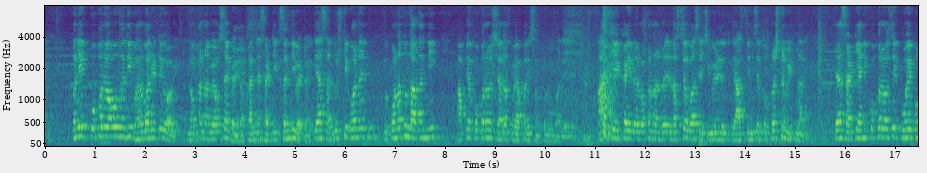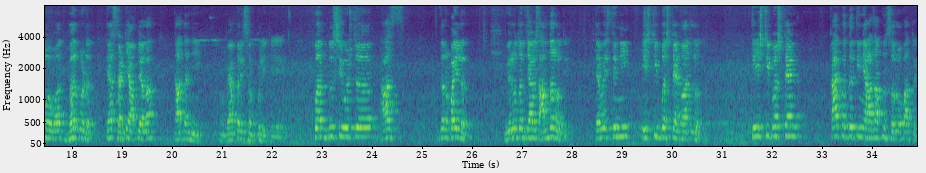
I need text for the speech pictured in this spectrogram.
पण एक कोपरगावामध्ये भरभराटी व्हावी लोकांना व्यवसाय भेटावा करण्यासाठी एक संधी भेटावी त्या दृष्टिकोना कोणातून दादांनी आपल्या कोपरगाव शहरात व्यापारी संकुल उभारलेले आहे. आज जे काही लोकांना र- रस्त्यावर बसायची वेळ येत होती आज त्यांचे तो प्रश्न मिटणार आहे त्यासाठी आणि कोपरगावचे एक वैभवात भर पडत त्यासाठी आपल्याला दादांनी व्यापारी संकुले केलेली आहे. पण दुसरी गोष्ट आज जर पाहिलं विरोधक ज्यावेळेस आमदार होते त्यावेळेस त्यांनी एस टी बस स्टँड बांधलं होतं. ते एस टी बस स्टँड काय पद्धतीने आज आपण सर्व पाहतोय?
